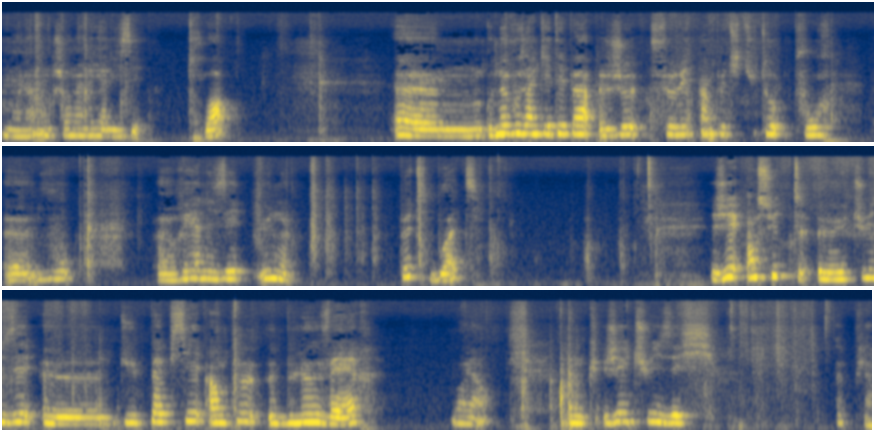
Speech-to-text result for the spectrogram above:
Voilà, donc j'en ai réalisé 3. Euh, ne vous inquiétez pas, je ferai un petit tuto pour euh, vous euh, réaliser une petite boîte. J'ai ensuite utilisé du papier un peu bleu-vert. Voilà. Donc j'ai utilisé hop là,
